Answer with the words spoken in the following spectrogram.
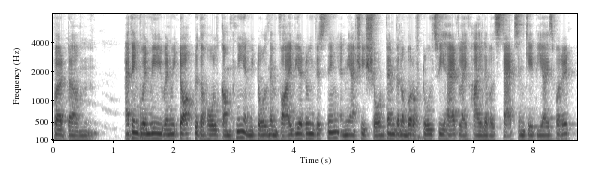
But um, I think when we when we talked to the whole company and we told them why we are doing this thing and we actually showed them the number of tools we had, like high level stats and KPIs for it,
